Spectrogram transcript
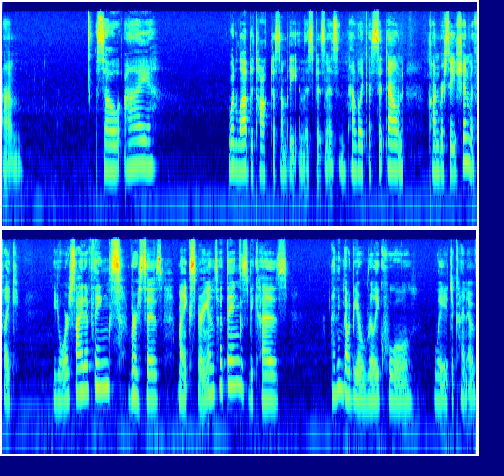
Um, so I would love to talk to somebody in this business and have like a sit down conversation with like your side of things versus my experience with things because I think that would be a really cool way to kind of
